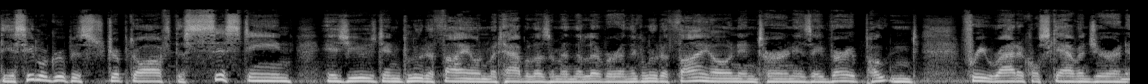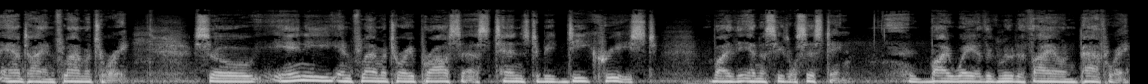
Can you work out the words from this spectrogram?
the acetyl group is stripped off. The cysteine is used in glutathione metabolism in the liver, and the glutathione, in turn, is a very potent free radical scavenger and anti-inflammatory. So any inflammatory process tends to be decreased by the N-acetylcysteine by way of the glutathione pathway.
